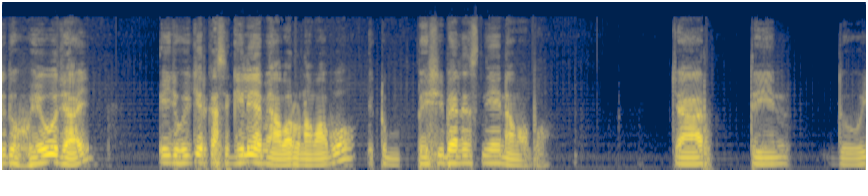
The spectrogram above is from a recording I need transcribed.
যদি হয়েও যায়, এই যে উইকের কাছে গেলে আমি আবারও নামাবো, একটু বেশি ব্যালেন্স নিয়েই নামাবো। চার, তিন, দুই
